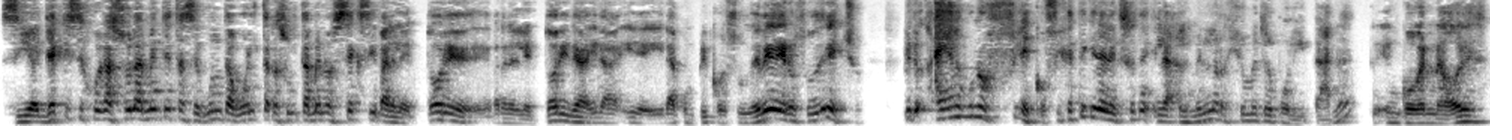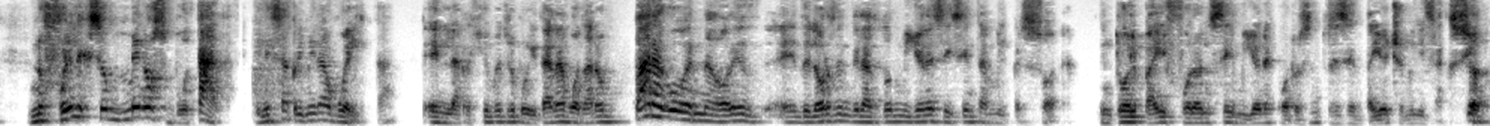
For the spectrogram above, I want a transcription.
si ya que se juega solamente esta segunda vuelta resulta menos sexy para el elector, eh, para el elector ir a, ir, a, cumplir con su deber o su derecho. Pero hay algunos flecos. Fíjate que la elección, al menos en la región metropolitana, en gobernadores, no fue la elección menos votada. En esa primera vuelta, en la región metropolitana votaron para gobernadores eh, del orden de las 2.600.000 personas. En todo el país fueron 6.468.000 y fracción.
